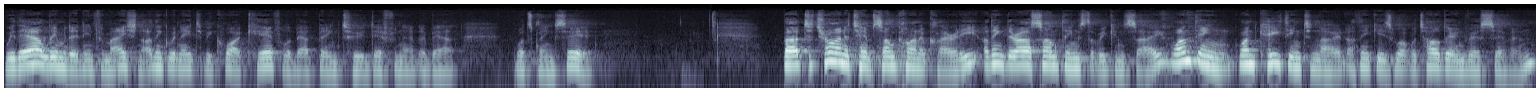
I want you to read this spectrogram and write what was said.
with our limited information, I think we need to be quite careful about being too definite about what's being said. But to try and attempt some kind of clarity, I think there are some things that we can say. One thing, one key thing to note, I think, is what we're told there in verse 7,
